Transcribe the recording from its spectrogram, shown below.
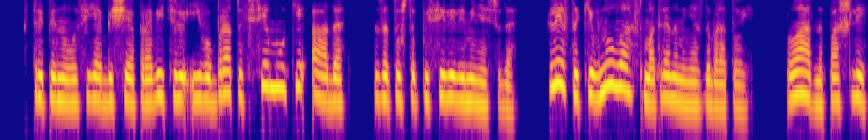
— встрепенулась я, обещая правителю и его брату все муки ада за то, что поселили меня сюда. Леста кивнула, смотря на меня с добротой. «Ладно, пошли»,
